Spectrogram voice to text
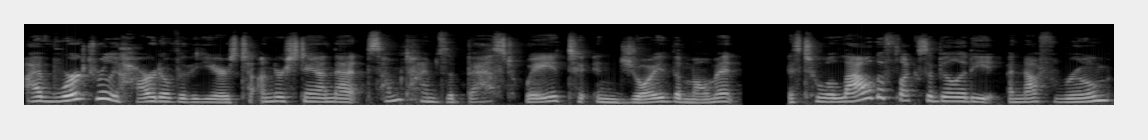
I've worked really hard over the years to understand that sometimes the best way to enjoy the moment is to allow the flexibility enough room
